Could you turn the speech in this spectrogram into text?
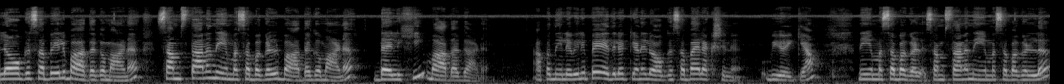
ലോകസഭയിൽ ബാധകമാണ്. സംസ്ഥാന നിയമസഭകൾ ബാധകമാണ്. ഡൽഹി ബാധകമാണ്. അപ്പോൾ നിലവിൽ ഇപ്പോൾ ഏതിലൊക്കെയാണ് ലോകസഭ ഇലക്ഷന് ഉപയോഗിക്കാം? നിയമസഭകൾ സംസ്ഥാന നിയമസഭകളിൽ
